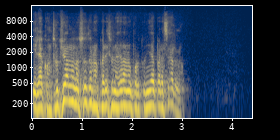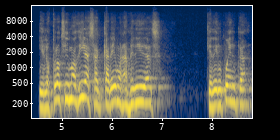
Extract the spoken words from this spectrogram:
Y la construcción a nosotros nos parece una gran oportunidad para hacerlo. Y en los próximos días sacaremos las medidas que den cuenta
